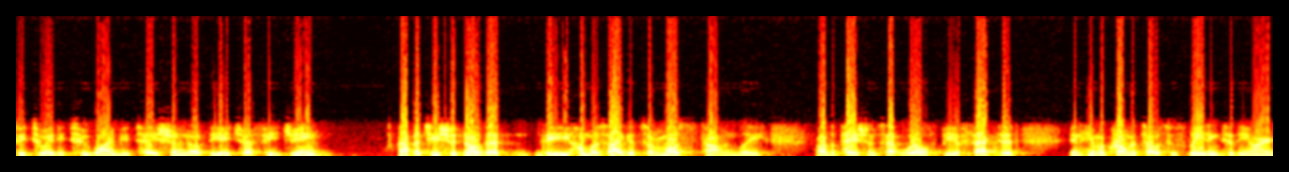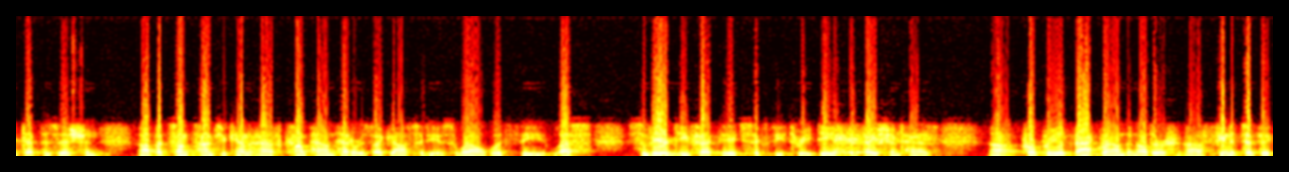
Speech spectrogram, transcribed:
C282Y mutation of the HFE gene. Uh, but you should know that the homozygotes are most commonly are the patients that will be affected in hemochromatosis leading to the iron deposition, uh, but sometimes you can have compound heterozygosity as well with the less severe defect, the H63D, if the patient has uh, appropriate background and other uh, phenotypic,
